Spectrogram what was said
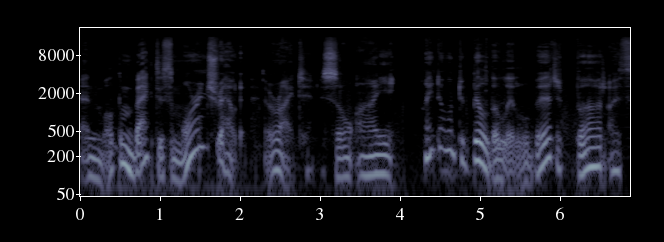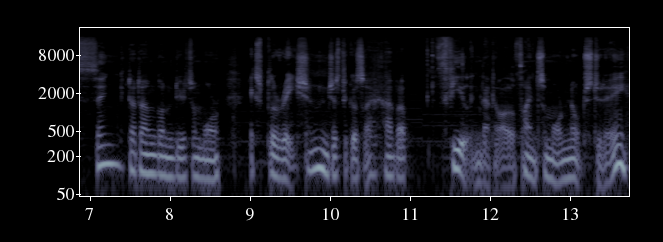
and welcome back to some more Enshrouded. Right, so I I don't want to build a little bit, but I think that I'm gonna do some more exploration just because I have a feeling that I'll find some more notes today.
